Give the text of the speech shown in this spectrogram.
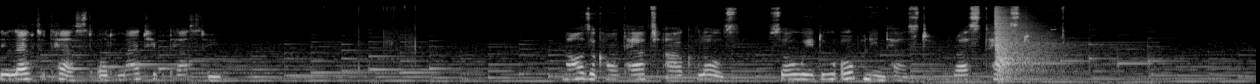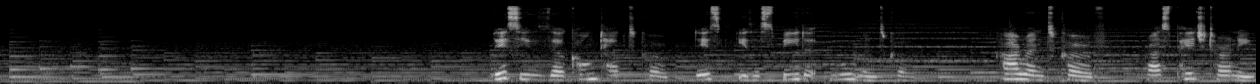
Select Test Automatic Testing. Now the contacts are closed, so we do opening test. Press Test. This is the contact curve. This is the speed movement curve. Current curve. Press page turning.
